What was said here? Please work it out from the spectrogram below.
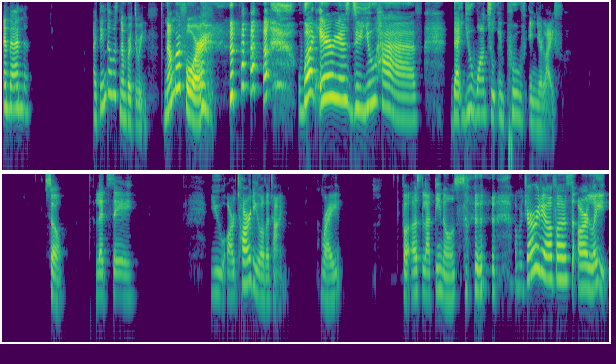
And then I think that was number three. Number four, what areas do you have that you want to improve in your life? So let's say you are tardy all the time, right? For us Latinos, a majority of us are late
